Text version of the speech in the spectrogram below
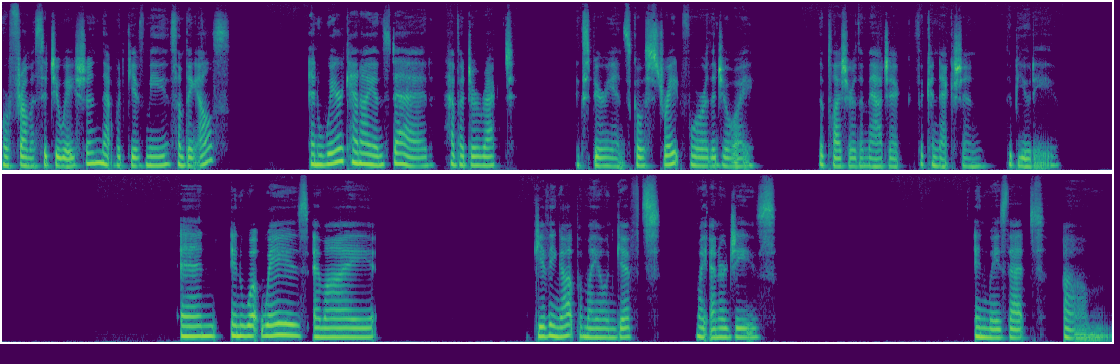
or from a situation that would give me something else? And where can I instead have a direct experience, go straight for the joy, the pleasure, the magic, the connection, the beauty? And in what ways am I giving up my own gifts, my energies, in ways that um,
